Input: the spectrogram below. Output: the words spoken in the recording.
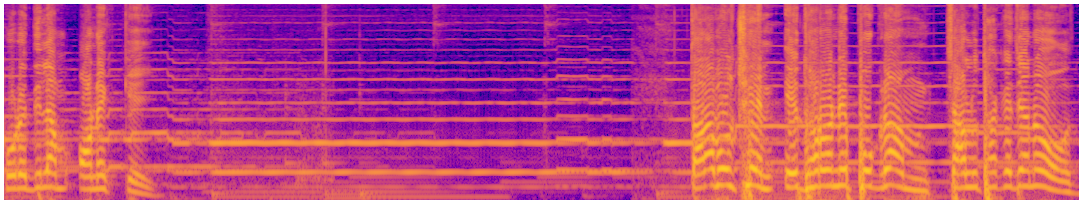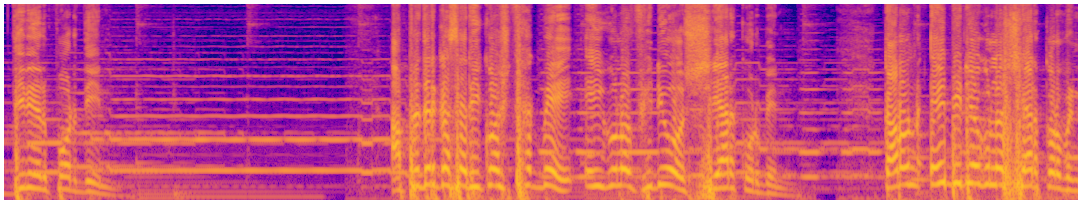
করে দিলাম অনেককেই। তারা বলছেন, এ ধরনের প্রোগ্রাম চালু থাকে যেন দিনের পর দিন। আপনাদের কাছে রিকোয়েস্ট থাকবে, এইগুলো ভিডিও শেয়ার করবেন। কারণ এই ভিডিওগুলো শেয়ার করবেন।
